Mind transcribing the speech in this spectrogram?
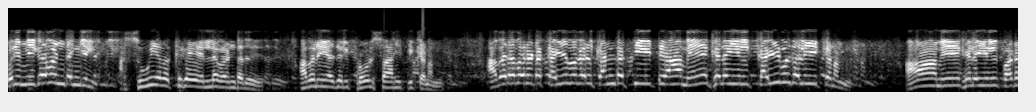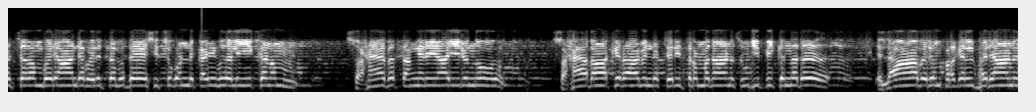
ഒരു മികവുണ്ടെങ്കിൽ അസൂയ വെക്കുകയല്ല വേണ്ടത്. അവനെ അതിൽ പ്രോത്സാഹിപ്പിക്കണം. അവരവരുടെ കഴിവുകൾ കണ്ടെത്തിയിട്ട് ആ മേഖലയിൽ കഴിവ് തെളിയിക്കണം. ആ മേഖലയിൽ പടച്ചതമ്പുരാന്റെ പൊരുത്തം ഉദ്ദേശിച്ചുകൊണ്ട് കഴിവ് തെളിയിക്കണം. സ്വഹാബത്ത് അങ്ങനെയായിരുന്നു. സഹാബാക്കിറാമിന്റെ ചരിത്രം അതാണ് സൂചിപ്പിക്കുന്നത്. എല്ലാവരും പ്രഗത്ഭരാണ്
